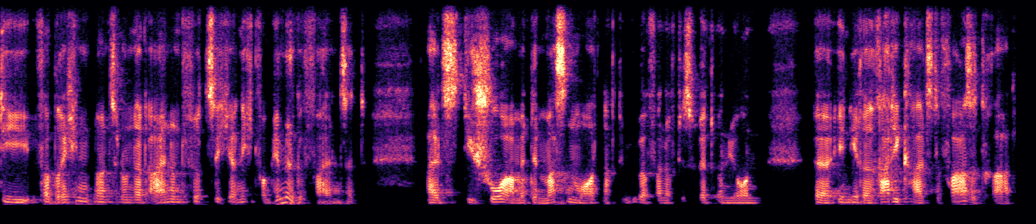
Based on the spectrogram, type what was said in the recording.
die Verbrechen 1941 ja nicht vom Himmel gefallen sind, als die Shoah mit dem Massenmord nach dem Überfall auf die Sowjetunion in ihre radikalste Phase trat,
